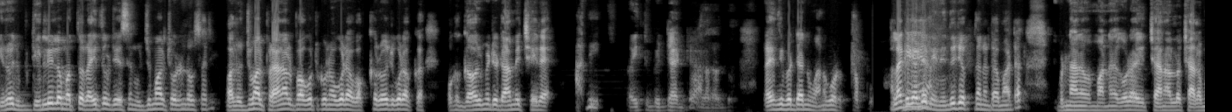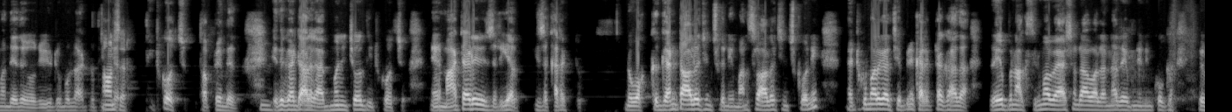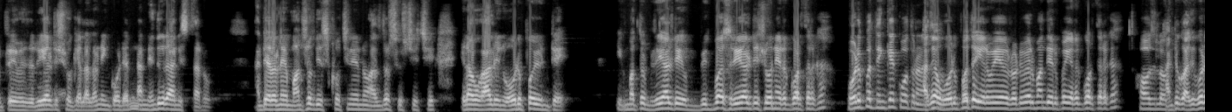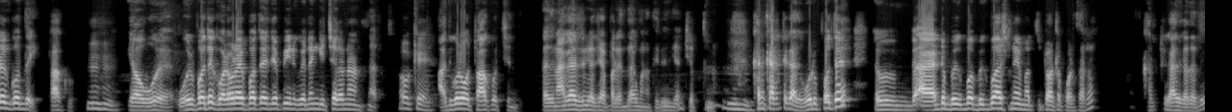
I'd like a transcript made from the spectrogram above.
ఈరోజు ఢిల్లీలో మొత్తం రైతులు చేసిన ఉద్యమాలు చూడండి ఒకసారి. వాళ్ళ ఉద్యమాలు ప్రాణాలు పోగొట్టుకున్నా కూడా ఒక్క రోజు కూడా ఒక ఒక గవర్నమెంట్ డామేజ్ చేయలే. అది రైతు బిడ్డ అంటే అలాగద్దు. రైతు బిడ్డ నువ్వు అనకూడదు తప్పు. అలాగే ఎందుకంటే నేను ఎందుకు చెప్తున్నానంటే మాట ఇప్పుడు నేను మన కూడా ఈ ఛానల్లో చాలా మంది ఏదో యూట్యూబ్లో అట్లా. సార్. తిట్టుకోవచ్చు. తప్పేం లేదు. ఎందుకంటే వాళ్ళకి అభిమానించే వాళ్ళు తిట్టుకోవచ్చు. నేను మాట్లాడేది ఇస్ రియల్ ఈజ్ కరెక్ట్ నువ్వు ఒక్క గంట ఆలోచించుకొని నీ మనసులో ఆలోచించుకొని నట్టుకుమార్ గారు చెప్పిన కరెక్టా కాదా? రేపు నాకు సినిమా వేషం రావాలన్నా రేపు నేను ఇంకొక రియాలిటీ షోకి వెళ్ళాలన్నా ఇంకోటి నన్ను ఎందుకు రాణిస్తారు అంటే ఇలా నేను మనుషులు తీసుకొచ్చి నేను అదర్ సృష్టించి ఇలా ఒకవేళ నేను ఓడిపోయి ఉంటే ఇంక మొత్తం రియాలిటీ బిగ్ బాస్ రియాలిటీ షోని ఎరగొడతారుగా? ఓడిపోతే ఇంకే కోతున్నాడు అదే ఓడిపోతే ఇరవై రెండు వేల మంది ఇరవై ఎరగొడతారుగా? హౌస్లో అంటే అది కూడా ఇంకొంది నాకు ఓడిపోతే గొడవలు అయిపోతాయని చెప్పి ఈయనకు వినంగా ఇచ్చారని అంటున్నారు. ఓకే. అది కూడా ఒక టాక్ వచ్చింది. అది నాగార్జున గారు చెప్పాలి ఇందాక మనకు తెలియదు అని చెప్తున్నాను ఉహు, కానీ కరెక్ట్ కాదు ఓడిపోతే అంటే బిగ్ బా బిగ్ బాస్ని మొత్తం టోటల్ కొడతారా? కరెక్ట్ కాదు కదా అది.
